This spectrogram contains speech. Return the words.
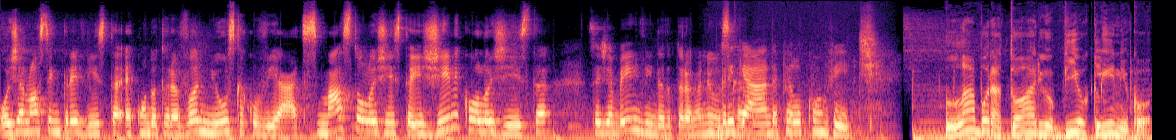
Hoje a nossa entrevista é com a doutora Vaniuska Kuviates, mastologista e ginecologista. Seja bem-vinda, doutora Vaniuska. Obrigada pelo convite. Laboratório Bioclínico.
